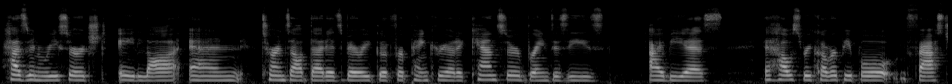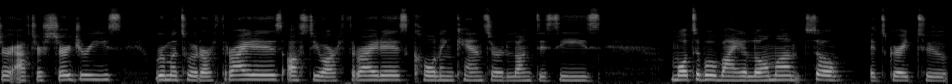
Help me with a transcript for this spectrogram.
has been researched a lot and turns out that it's very good for pancreatic cancer, brain disease, IBS. It helps recover people faster after surgeries, rheumatoid arthritis, osteoarthritis, colon cancer, lung disease, multiple myeloma. So, it's great to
